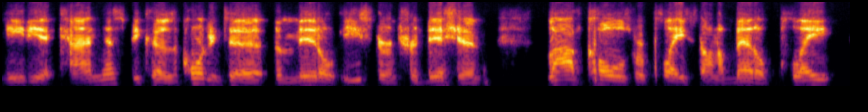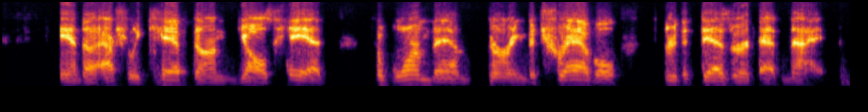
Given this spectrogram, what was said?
immediate kindness, because according to the Middle Eastern tradition, live coals were placed on a metal plate and uh, actually kept on y'all's head to warm them during the travel through the desert at night.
